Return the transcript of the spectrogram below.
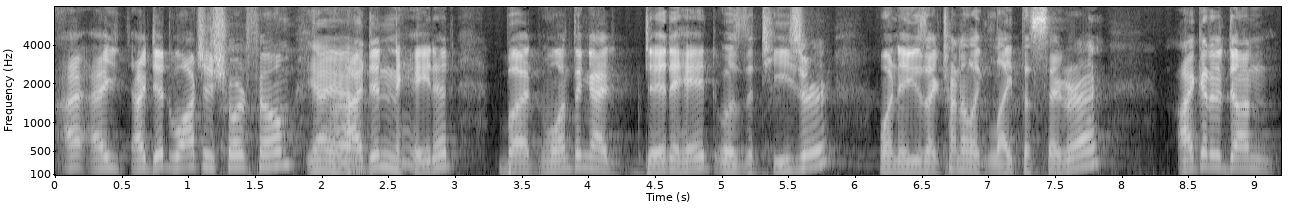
I, I, I did watch a short film. Yeah, yeah. I didn't hate it, but one thing I did hate was the teaser when he was like trying to like light the cigarette. I could have done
